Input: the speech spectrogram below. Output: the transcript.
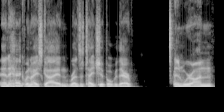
and a heck of a nice guy and runs a tight ship over there. And we're on,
